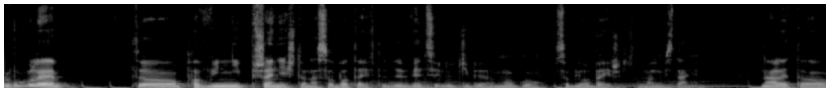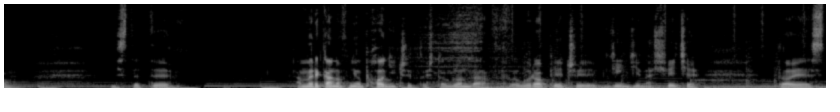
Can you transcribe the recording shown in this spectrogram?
Tak w ogóle to powinni przenieść to na sobotę i wtedy więcej ludzi by mogło sobie obejrzeć, moim zdaniem. No ale to niestety Amerykanów nie obchodzi, czy ktoś to ogląda w Europie, czy gdzie indziej na świecie. To jest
